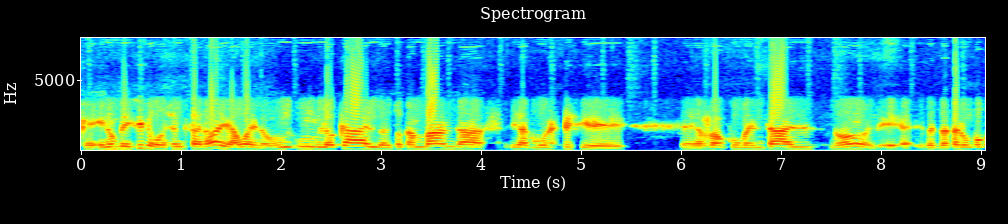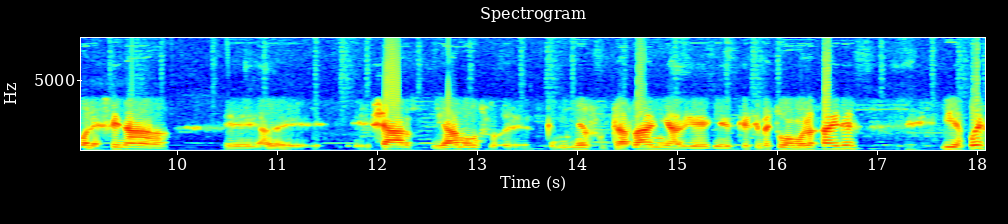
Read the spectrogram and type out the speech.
que en un principio cuando yo empecé a grabar era bueno, un, local donde tocan bandas, era como una especie de eh, documental, ¿no? Eh, retratar un poco la escena eh, Yard, digamos, eh, medio subterránea que, siempre estuvo en Buenos Aires. Y después,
